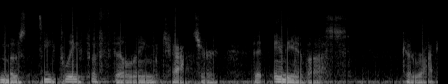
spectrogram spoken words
most deeply fulfilling chapter that any of us could write.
